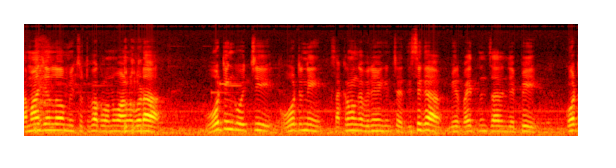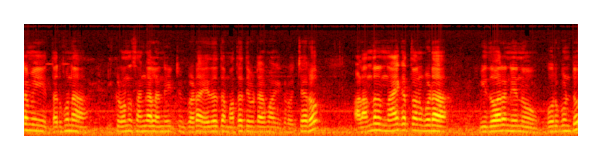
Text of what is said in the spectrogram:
సమాజంలో మీ చుట్టుపక్కల ఉన్న వాళ్ళని కూడా ఓటింగ్ వచ్చి ఓటుని సక్రమంగా వినియోగించే దిశగా మీరు ప్రయత్నించాలని చెప్పి కూటమి తరఫున ఇక్కడ ఉన్న సంఘాలన్నింటిని కూడా ఏదైతే మద్దతు ఇవ్వడానికి మాకు ఇక్కడ వచ్చారో వాళ్ళందరి నాయకత్వాన్ని కూడా మీ ద్వారా నేను కోరుకుంటూ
